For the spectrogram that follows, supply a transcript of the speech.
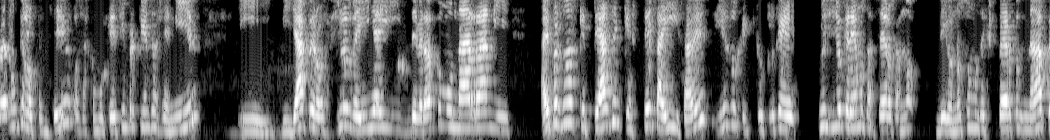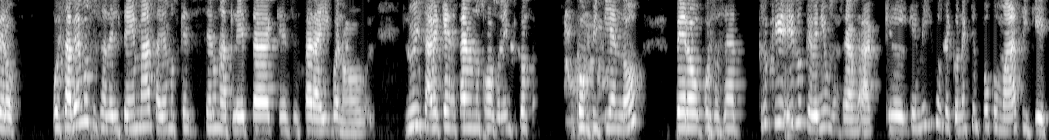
ver, nunca lo pensé, o sea, como que siempre piensas en ir y, y ya, pero sí los veía y de verdad como narran y hay personas que te hacen que estés ahí, ¿sabes? Y eso que que creo que Luis y yo queremos hacer, o sea, no, digo, no somos expertos ni nada, pero pues sabemos, o sea, del tema, sabemos qué es ser un atleta, qué es estar ahí, bueno, Luis sabe qué es estar en unos Juegos Olímpicos compitiendo, pero pues, o sea, creo que es lo que venimos a hacer, o sea, que, que México se conecte un poco más y que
